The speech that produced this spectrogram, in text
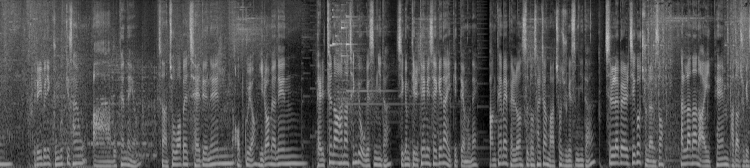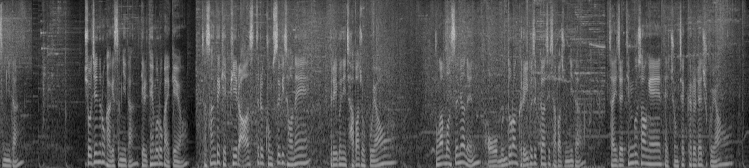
드레이븐이 궁극기 사용 아 못했네요. 자, 조합의 제드는 없고요. 이러면은 벨트나 하나 챙겨 오겠습니다. 지금 딜템이 3개나 있기 때문에 방템의 밸런스도 살짝 맞춰주겠습니다. 7레벨 찍어주면서 산란한 아이템 받아주겠습니다. 쇼진으로 가겠습니다. 딜템으로 갈게요. 자, 상대 개피 라스트를 궁 쓰기 전에 드레이븐이 잡아줬고요. 궁 한번 쓰면은 어, 문도랑 그레이브즈까지 잡아줍니다. 자 이제 팀 구성에 대충 체크를 해주고요.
